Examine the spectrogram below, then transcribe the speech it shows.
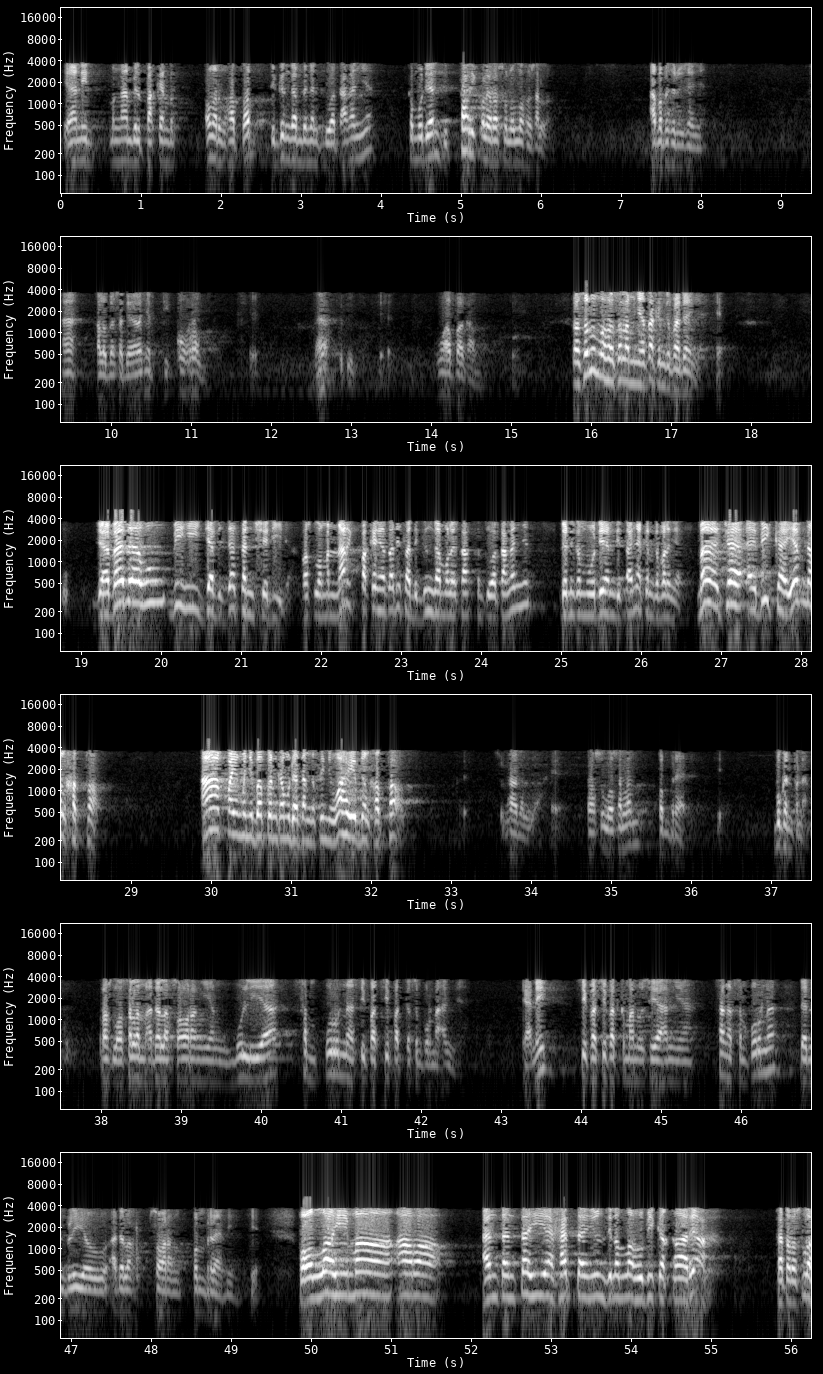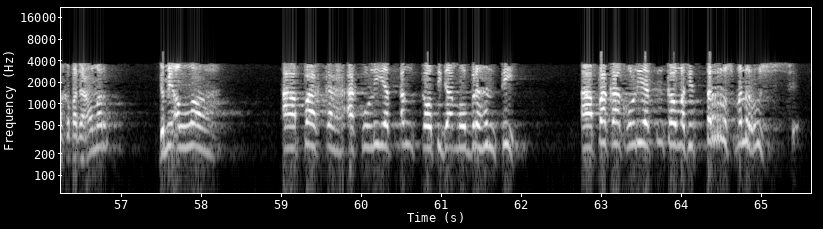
Ya, ini mengambil pakaian Umar bin Khattab digenggam dengan kedua tangannya, kemudian ditarik oleh Rasulullah SAW. Apa bahasa Indonesia-nya? Hah, kalau bahasa daerahnya dikorong. Nah, begitu. Mau apa kamu? Rasulullah SAW menyatakan kepadanya, Jabadahu bihi jabzatan syadidah. Rasulullah menarik pakaiannya tadi saat digenggam oleh kedua tangannya dan kemudian ditanyakan kepadanya, "Ma ja'a bika ya Ibn al-Khattab?" Apa yang menyebabkan kamu datang ke sini? Wahai Ibn Khattab. Subhanallah. Rasulullah SAW pemberani. Bukan penakut. Rasulullah SAW adalah seorang yang mulia, sempurna sifat-sifat kesempurnaannya. Yani sifat-sifat kemanusiaannya sangat sempurna dan beliau adalah seorang pemberani. Wallahi ma ara an tantahiya hatta yunzilallahu bika qari'ah. Kata Rasulullah kepada Umar, demi Allah, Apakah aku lihat engkau tidak mau berhenti? Apakah aku lihat engkau masih terus menerus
